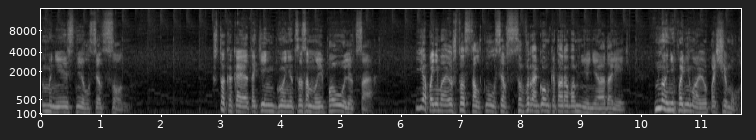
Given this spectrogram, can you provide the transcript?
Мне снился сон. Что какая-то тень гонится за мной по улице. Я понимаю, что столкнулся с врагом, которого мне не одолеть. Но не понимаю, почему.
